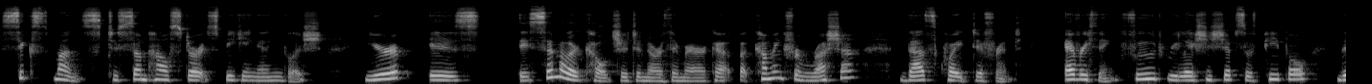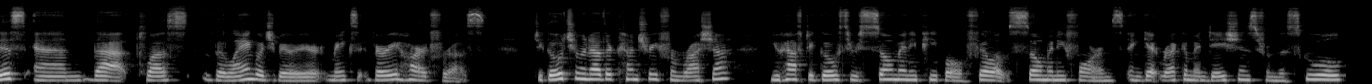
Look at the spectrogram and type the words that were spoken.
six months to somehow start speaking English. Europe is a similar culture to North America, but coming from Russia, that's quite different. Everything food, relationships with people, this and that, plus the language barrier, makes it very hard for us. To go to another country from Russia, you have to go through so many people, fill out so many forms, and get recommendations from the school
